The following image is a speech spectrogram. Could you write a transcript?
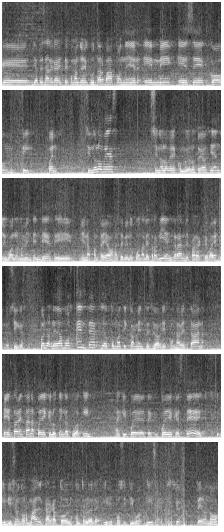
que ya te salga este comando ejecutar, vas a poner msconfig. Bueno, si no lo ves, si no lo ves como yo lo estoy haciendo, igual o no me entendés, eh, en la pantalla vas a estar viendo con una letra bien grande para que vayas y lo sigas. Bueno, le damos enter y automáticamente se va a abrir una ventana. Esta ventana puede que lo tenga tú aquí. Aquí puede, puede que esté inicio normal, carga todos los controles y dispositivos y servicios, pero no,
